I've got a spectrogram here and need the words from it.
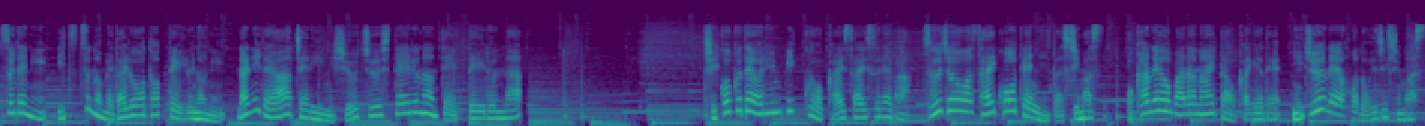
すでに5つのメダルを取っているのに何でアーチェリーに集中しているなんて言っているんだ。自国でオリンピックを開催すれば通常は最高点に達します。お金をばらまいたおかげで20年ほど維持します。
